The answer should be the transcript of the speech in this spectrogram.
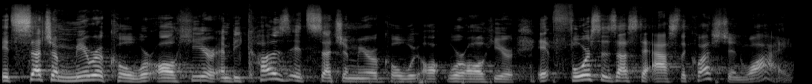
It's such a miracle we're all here. And because it's such a miracle we're all, we're all here, it forces us to ask the question why?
